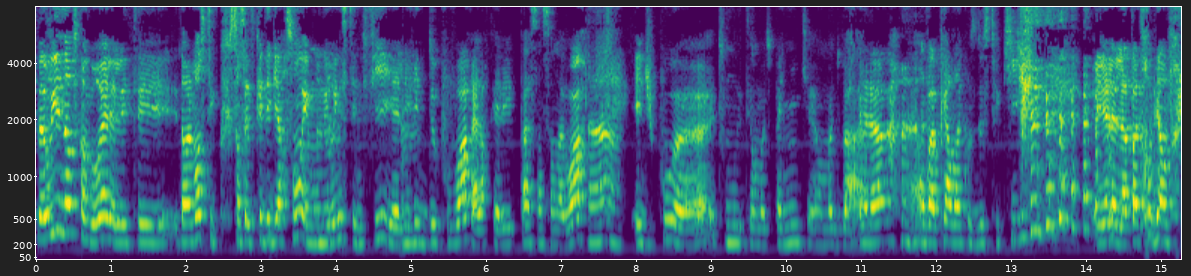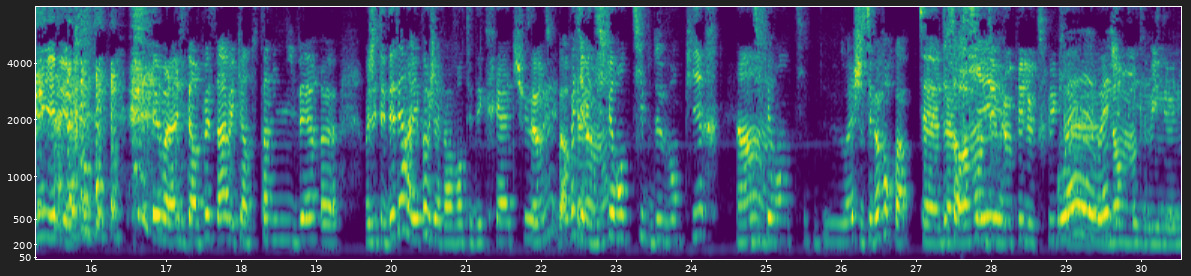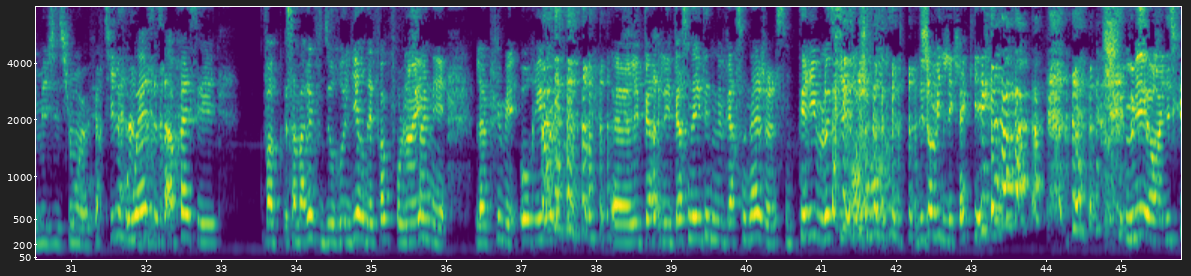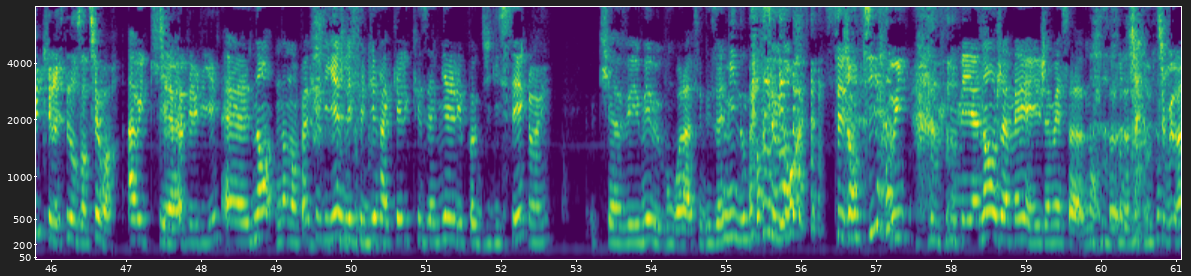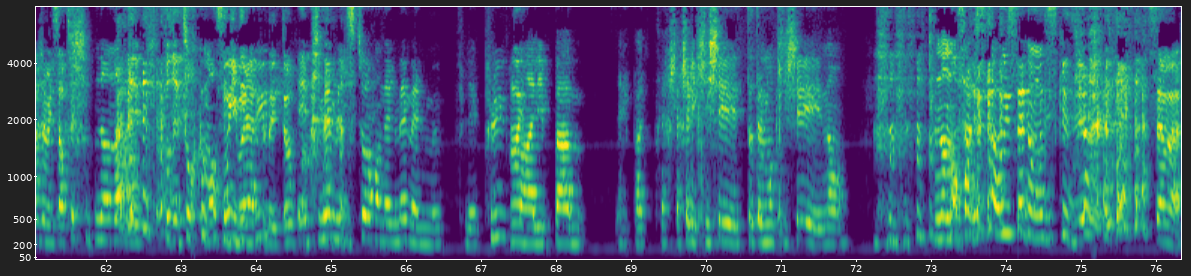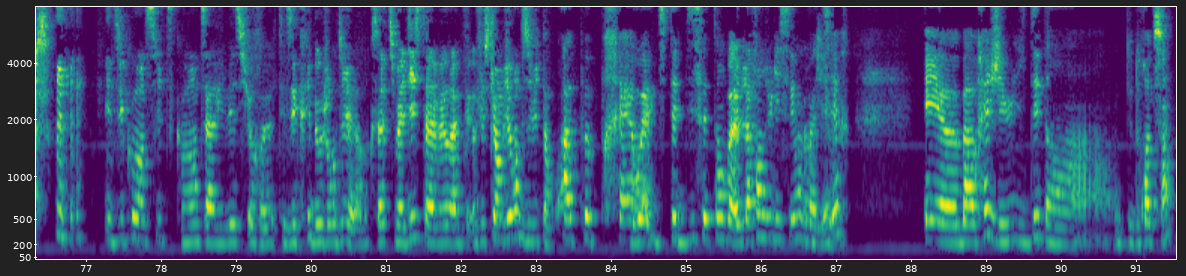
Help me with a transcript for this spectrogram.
bah oui, non, parce qu'en gros, elle, elle était. Normalement, c'était censé être que des garçons, et mon Mhm. héroïne, c'était une fille, et elle Mhm. hérite de pouvoirs, alors qu'elle est pas censée en avoir. Ah. Et du coup, euh, tout le monde était en mode panique, en mode bah. Là on va perdre à cause de ce qui. et elle, elle l'a pas trop bien pris. Et, et voilà, c'était un peu ça, avec un, tout un univers. euh, Moi, j'étais déterre à l'époque, j'avais inventé des créatures. Vrai Bah, en fait, il y avait différents types de vampires, Ah. différents types de. Ouais, je sais pas pourquoi. T'as vraiment développé le truc. Ouais, euh, ouais, Normalement, j'étais- t'avais une, une imagination euh, fertile. Ouais, c'est ça. Après, c'est. Enfin, ça m'arrive de relire des fois pour le Oui. fun et la plume est horrible. Euh, les, per- les personnalités de mes personnages, elles sont terribles aussi, franchement. J'ai envie de les claquer. Donc Mais- c'est un manuscrit qui est resté dans un tiroir. Ah oui, qui euh, pas publié Euh, non, non, non, pas publié. Je l'ai fait lire à quelques amis à l'époque du lycée Oui. Qui avaient aimé, mais bon, voilà, c'est des amis, donc forcément, c'est gentil. Oui. Mais euh, non, jamais, et jamais ça. Non, ça- tu voudras jamais le sortir non, non, mais faudrait tout recommencer Oui, du voilà, début. tout. Et puis même l'histoire en elle-même, elle me plaît plus. Enfin, elle est pas. Elle est pas très recherchée, elle est cliché, totalement cliché, et non. non, non, ça reste pas où c'est dans mon disque dur. Ça marche. Et du coup, ensuite, comment t'es arrivée sur euh, tes écrits d'aujourd'hui Alors, donc ça, tu m'as dit que t'avais jusqu'à environ 18 ans. À peu près, Ouais. ouais, peut-être 17 ans, bah, la fin du lycée, on va Ok, dire. ouais. Et euh, bah, après, j'ai eu l'idée d'un de droit de sang.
